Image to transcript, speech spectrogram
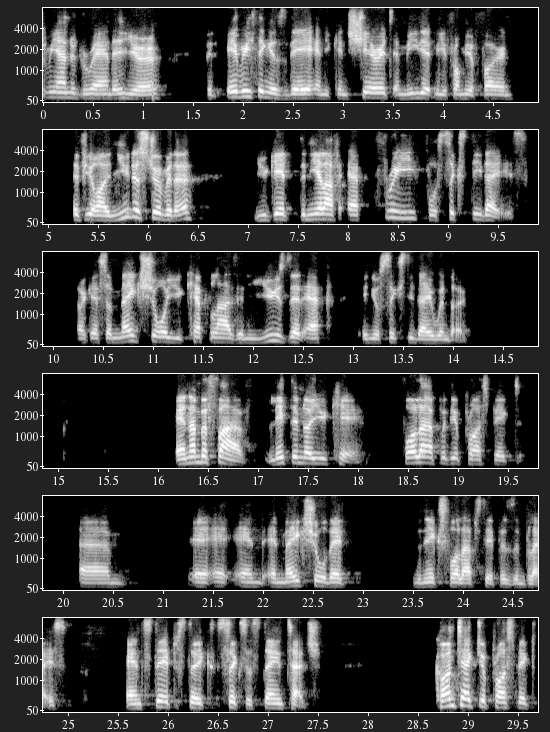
300 Rand a year, but everything is there and you can share it immediately from your phone. If you're a new distributor, you get the NeoLife app free for 60 days. Okay, so make sure you capitalize and use that app in your 60 day window. And number five, let them know you care. Follow up with your prospect um, and, and make sure that the next follow up step is in place. And step six is stay in touch. Contact your prospect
